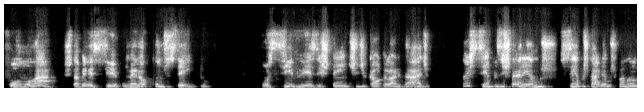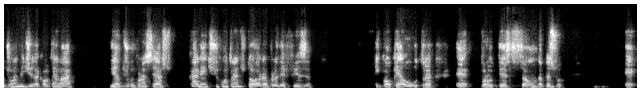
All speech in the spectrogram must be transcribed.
formular, estabelecer o melhor conceito possível e existente de cautelaridade, nós sempre estaremos, sempre estaremos falando de uma medida cautelar dentro de um processo carente de contraditório para a defesa e qualquer outra é, proteção da pessoa. É,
